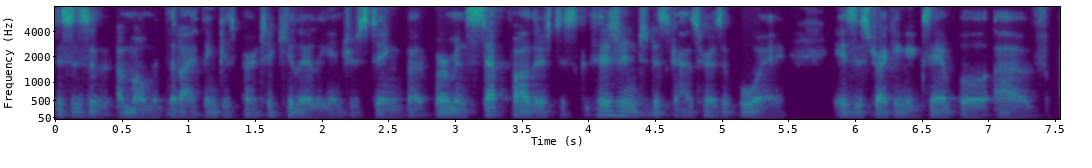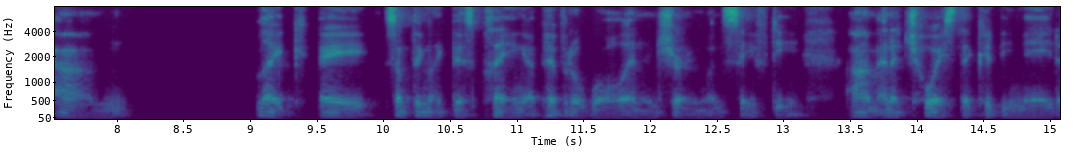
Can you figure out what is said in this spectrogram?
this is a, a moment that I think is particularly interesting, but Berman's stepfather's decision to disguise her as a boy is a striking example of um, like a something like this playing a pivotal role in ensuring one's safety um, and a choice that could be made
